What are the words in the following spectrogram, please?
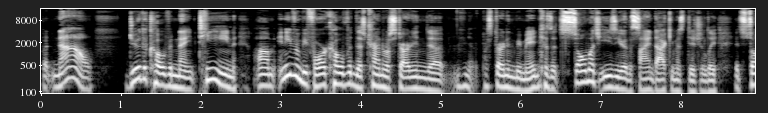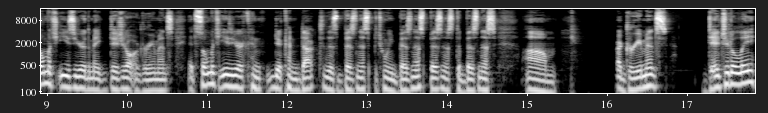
But now due to COVID nineteen, um, and even before COVID, this trend was starting to starting to be made because it's so much easier to sign documents digitally. It's so much easier to make digital agreements. It's so much easier con- to conduct this business between business, business to business um, agreements digitally.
